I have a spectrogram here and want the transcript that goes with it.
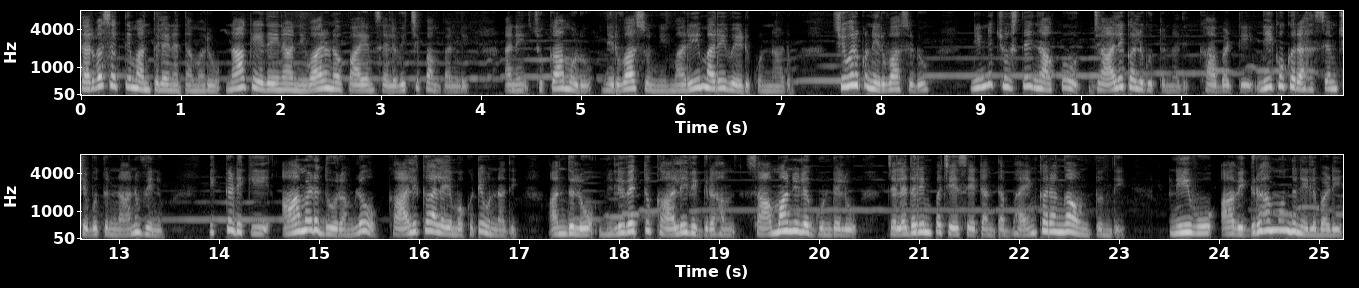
సర్వశక్తిమంతులైన తమరు నాకేదైనా నివారణోపాయం సెలవిచ్చి పంపండి అని సుకాముడు నిర్వాసుణ్ణి మరీ మరీ వేడుకున్నాడు. చివరకు నిర్వాసుడు నిన్ను చూస్తే నాకు జాలి కలుగుతున్నది కాబట్టి నీకొక రహస్యం చెబుతున్నాను విను. ఇక్కడికి ఆమడ దూరంలో కాళికాలయం ఒకటి ఉన్నది. అందులో నిలువెత్తు కాళీ విగ్రహం సామాన్యుల గుండెలు జలధరింపచేసేటంత భయంకరంగా ఉంటుంది. నీవు ఆ విగ్రహం ముందు నిలబడి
